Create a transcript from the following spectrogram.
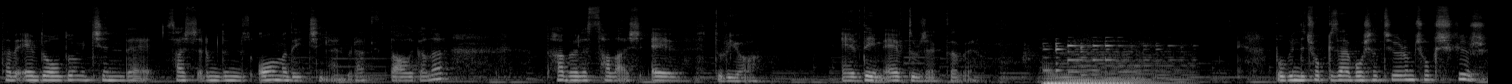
Tabii evde olduğum için ve saçlarım dümdüz olmadığı için yani biraz dalgalı. Daha böyle salaş ev duruyor. Evdeyim ev duracak tabii. Bugün de çok güzel boşatıyorum çok şükür.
